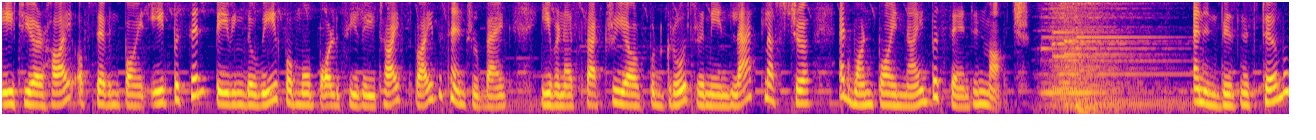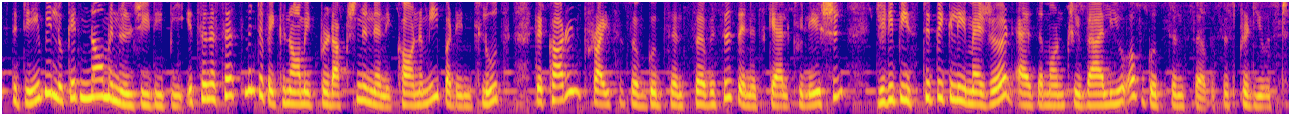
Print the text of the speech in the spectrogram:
8 year high of 7.8%, paving the way for more policy rate hikes by the central bank, even as factory output growth remained lackluster at 1.9% in March. And in business term of the day, we look at nominal GDP. It's an assessment of economic production in an economy, but includes the current prices of goods and services in its calculation. GDP is typically measured as the monetary value of goods and services produced.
